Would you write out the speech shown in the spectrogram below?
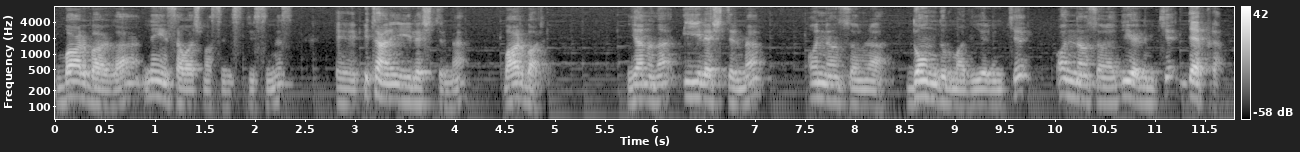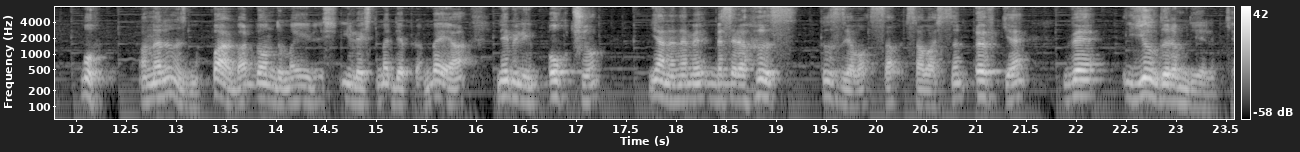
Barbarla neyin savaşmasını istiyorsunuz? Ee, bir tane iyileştirme. Barbar. Yanına iyileştirme. Ondan sonra dondurma diyelim ki. Ondan sonra diyelim ki deprem. Bu. Anladınız mı? Barbar, dondurma, iyileş, iyileştirme, deprem. Veya ne bileyim okçu. Yanına me- mesela hız. Hız yava- sa- savaşsın. Öfke ve yıldırım diyelim ki.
